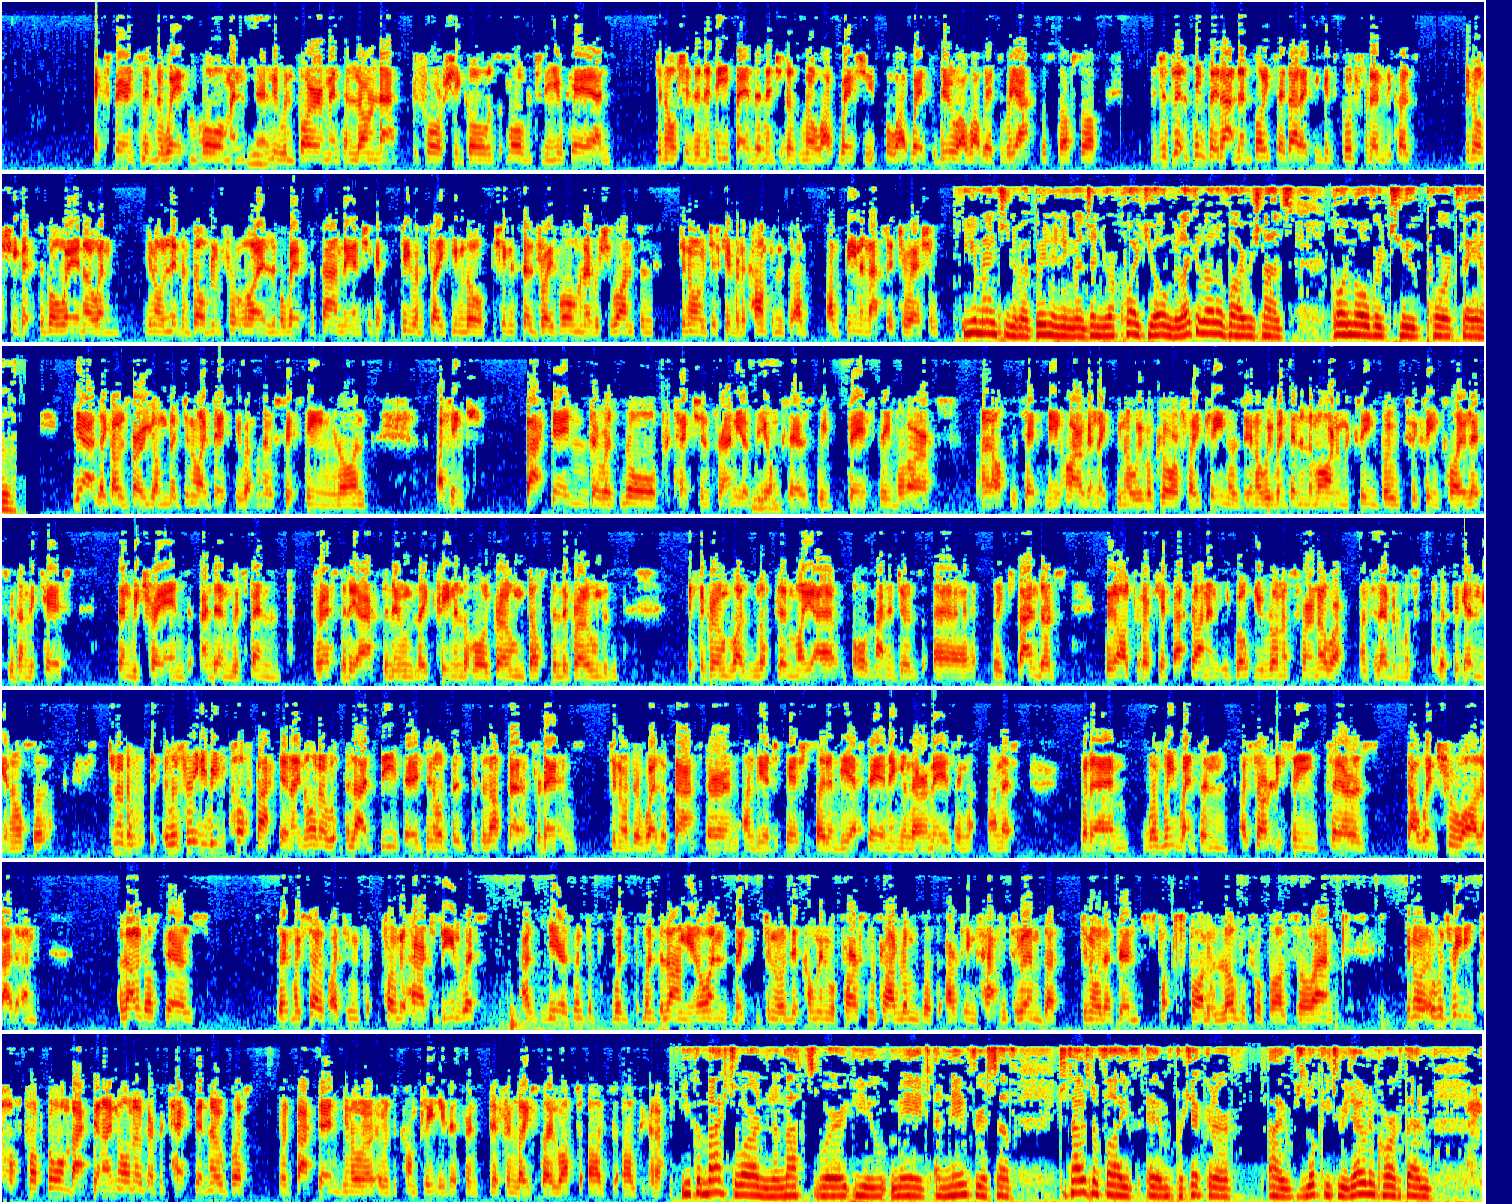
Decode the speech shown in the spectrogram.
experience living away from home and yeah. a new environment and learn that before she goes over to the UK and you know she's in the deep end and then she doesn't know what way she what way to do or what way to react to stuff. So just little things like that and advice like that. I think it's good for them because you know she gets to go away now and you know live in Dublin for a while, live away from the family, and she gets to see what it's like, even though she can still drive home whenever she wants and you know just give her the confidence of, of being in that situation. You mentioned about being in England and you're quite young, like a lot of Irish lads going over to Port Vale yeah, like I was very young, but you know, I basically went when I was 15, you know, and I think back then there was no protection for any of the young players. We basically were, I often say to Neil Horgan, like, you know, we were glorified cleaners, you know, we went in in the morning, we cleaned boots, we cleaned toilets, we done the kit, then we trained, and then we'd spend the rest of the afternoon, like, cleaning the whole ground, dusting the ground, and if the ground wasn't up to my uh, old manager's, uh, like, standards, we'd all put our kit back on and he'd routinely run us for an hour until everyone was split again, you know, so you know, the, it was really, really tough back then. I know now the lads these days, you know, it's a lot better for them. You know, they're well looked after and on the education side, and the FA in England are amazing on it. But um, when we went, and I certainly see players that went through all that, and a lot of those players, like myself, I think found it hard to deal with as the years went, went went along. You know, and like you know, they come in with personal problems or, or things happen to them that you know that they'll fall in love with football. So um, you know, it was really tough, tough going back then. I know now they're protected now, but but back then, you know, it was a completely different different lifestyle altogether. You come back to Ireland, and that's where you made a name for yourself. 2005, in particular, I was lucky to be down in Cork then.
